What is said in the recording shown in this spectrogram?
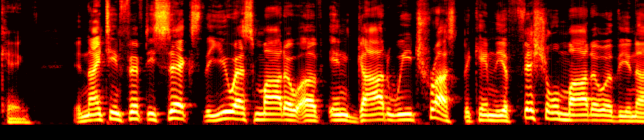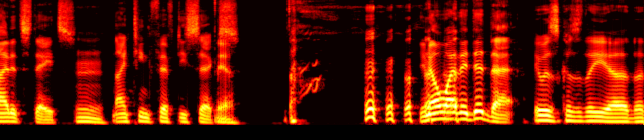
king. In 1956, the U.S. motto of In God We Trust became the official motto of the United States. 1956. Yeah. You know why they did that? It was because of the uh, the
